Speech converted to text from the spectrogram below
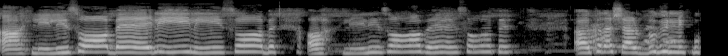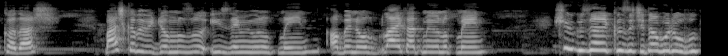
Ah Lili sobe, Lili sobe, ah Lili sobe, sobe. Arkadaşlar bugünlük bu kadar. Başka bir videomuzu izlemeyi unutmayın. Abone olup like atmayı unutmayın. Şu güzel kız için abone olun.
